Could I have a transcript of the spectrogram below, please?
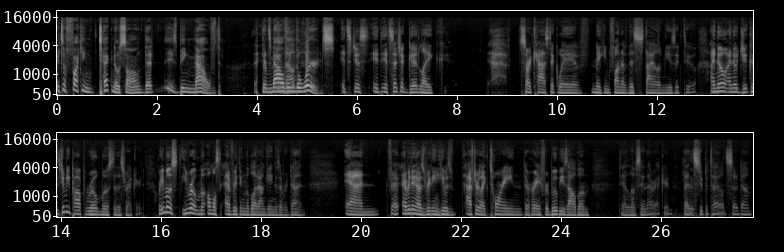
it's a fucking techno song that is being mouthed. They're It's mouthing mouthed. the words. It's just it, it's such a good like sarcastic way of making fun of this style of music too. I know, I know, because Jimmy Pop wrote most of this record, or he most he wrote mo- almost everything the Bloodhound Gang has ever done. And for everything I was reading, he was after like touring the Hooray for Boobies album. Dude, I love saying that record. That stupid title, it's so dumb.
